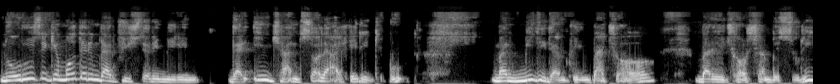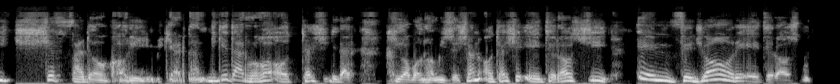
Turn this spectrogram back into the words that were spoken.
نوروزی که ما داریم در پیش داریم میریم. در این چند سال اخیری که بود. من می‌دیدم که این بچه ها برای چهارشنبه سوری چه فداکاری می‌کردن. دیگه در واقع آتشی که در خیابان ها میزشن آتش اعتراض چی؟ انفجار اعتراض بود.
